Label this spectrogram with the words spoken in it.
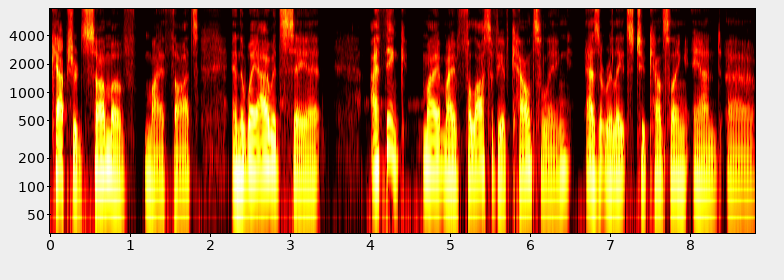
captured some of my thoughts, and the way I would say it, I think my my philosophy of counseling, as it relates to counseling and uh,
